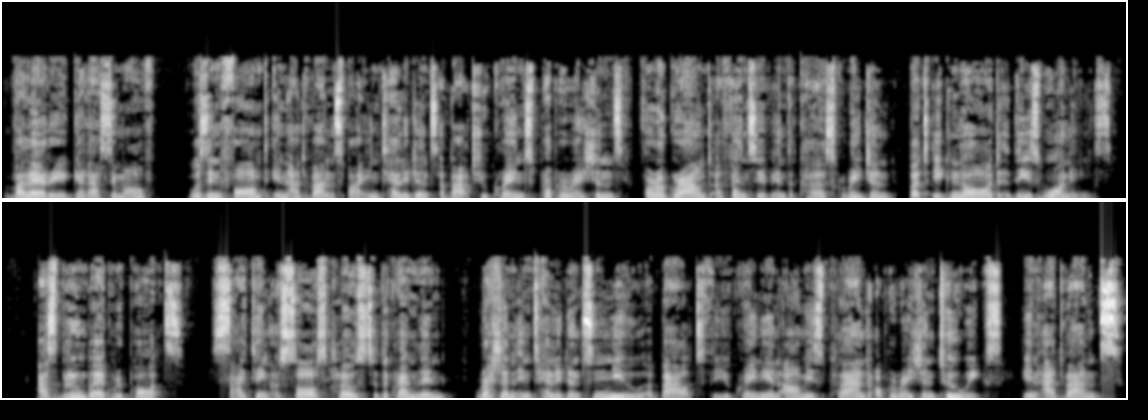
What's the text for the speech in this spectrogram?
Valery Gerasimov, was informed in advance by intelligence about Ukraine's preparations for a ground offensive in the Kursk region, but ignored these warnings. As Bloomberg reports, citing a source close to the Kremlin, Russian intelligence knew about the Ukrainian army's planned operation two weeks in advance,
